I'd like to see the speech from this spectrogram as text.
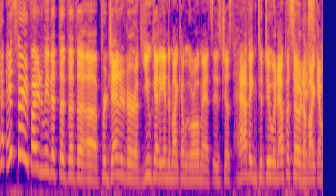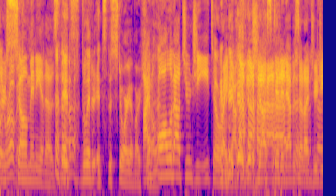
It's very funny to me that the the, the uh, progenitor of you getting into My Chemical Romance is just having to do an episode of My Chemical There's Romance. so many of those. it's the it's the story of our show. I'm all about Junji Ito right now because we just did an episode on Junji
